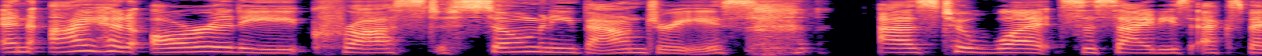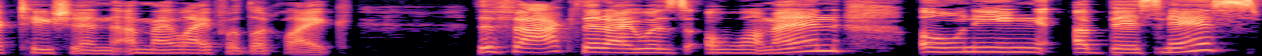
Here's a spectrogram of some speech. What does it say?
And I had already crossed so many boundaries as to what society's expectation of my life would look like. The fact that I was a woman owning a business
